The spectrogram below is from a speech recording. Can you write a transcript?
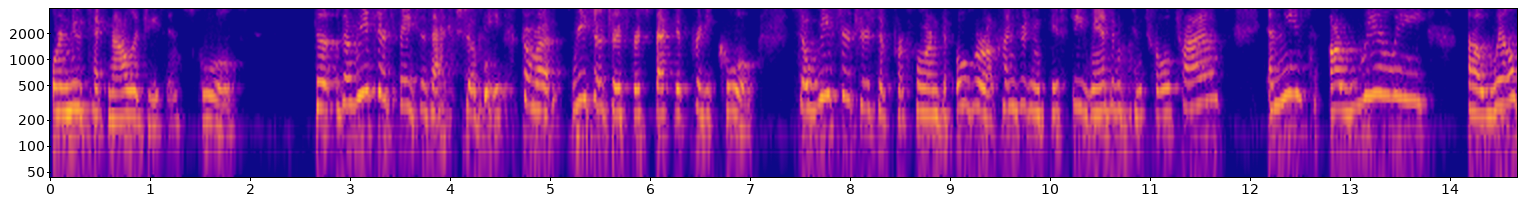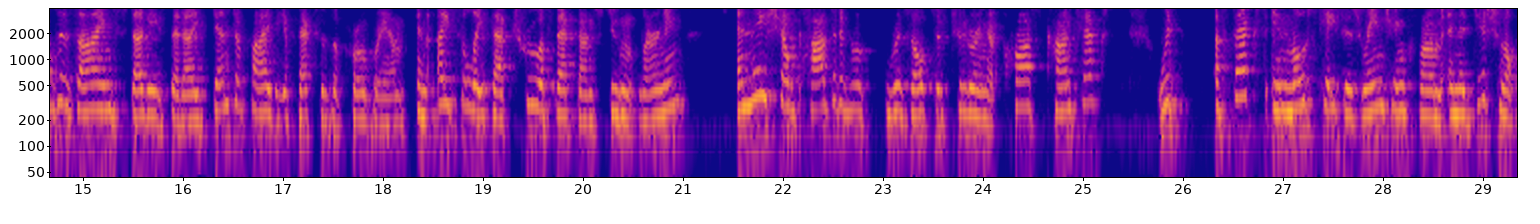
or new technologies in schools. The, the research base is actually, from a researcher's perspective, pretty cool. So researchers have performed over 150 random control trials, and these are really uh, well-designed studies that identify the effects of the program and isolate that true effect on student learning and they show positive results of tutoring across contexts with effects in most cases ranging from an additional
